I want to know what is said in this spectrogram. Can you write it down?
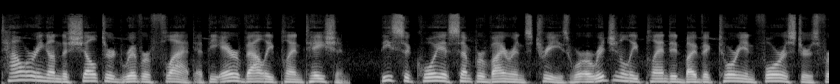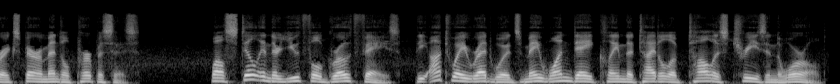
Towering on the sheltered river flat at the Aire Valley Plantation, These Sequoia sempervirens trees were originally planted by Victorian foresters for experimental purposes. While still in their youthful growth phase, the Otway redwoods may one day claim the title of tallest trees in the world.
